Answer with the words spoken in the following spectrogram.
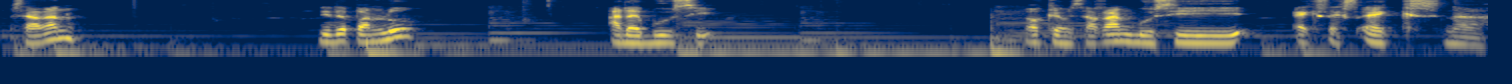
Misalkan di depan lu ada busi. Oke, misalkan busi XXX. Nah,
